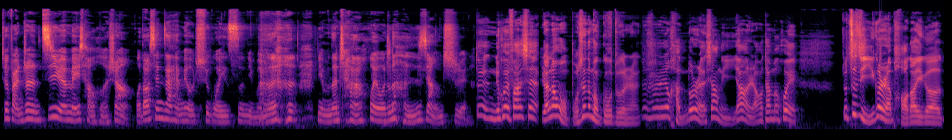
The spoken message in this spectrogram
就反正机缘没巧合上，我到现在还没有去过一次你们的 你们的茶会，我真的很想去。对，你会发现原来我不是那么孤独的人，就是有很多人像你一样，然后他们会。就自己一个人跑到一个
